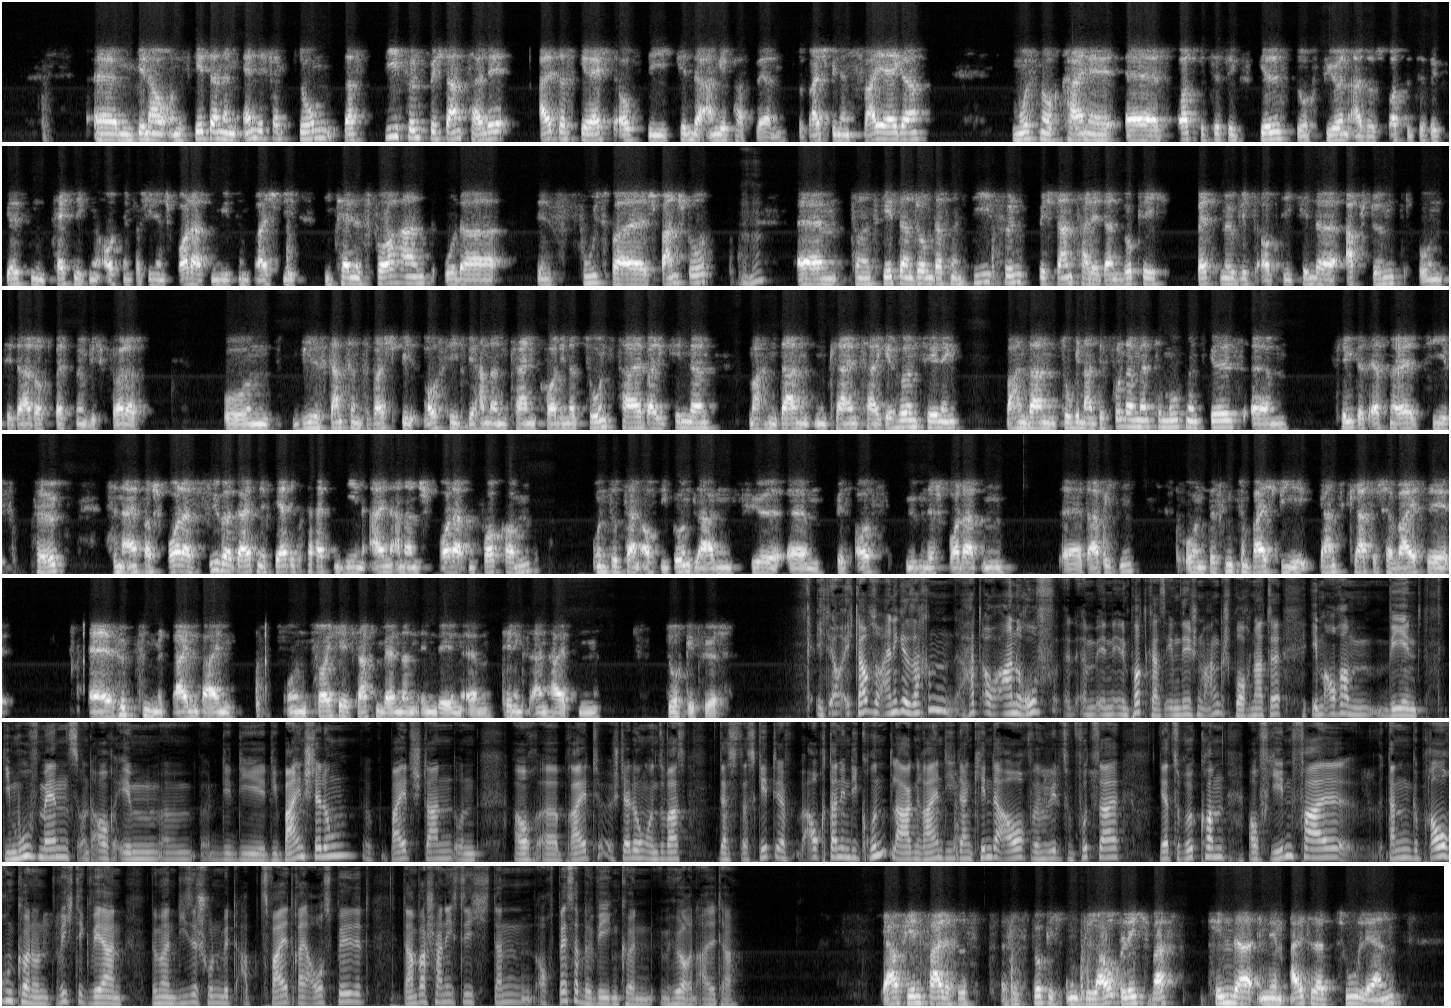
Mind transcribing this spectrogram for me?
Ähm, genau, und es geht dann im Endeffekt darum, dass die fünf Bestandteile altersgerecht auf die Kinder angepasst werden. Zum Beispiel ein Zweijähriger muss noch keine äh, Sport-Specific Skills durchführen. Also Sport-Specific Skills sind Techniken aus den verschiedenen Sportarten, wie zum Beispiel die Tennis-Vorhand oder den Fußball-Spannstoß. Mhm. Ähm, sondern es geht dann darum, dass man die fünf Bestandteile dann wirklich bestmöglich auf die Kinder abstimmt und sie dadurch bestmöglich fördert. Und wie das Ganze dann zum Beispiel aussieht, wir haben dann einen kleinen Koordinationsteil bei den Kindern, machen dann einen kleinen Teil Gehirntraining, machen dann sogenannte Fundamental Movement Skills. Ähm, klingt das erstmal relativ verrückt, sind einfach sportartübergreifende Fertigkeiten, die in allen anderen Sportarten vorkommen und sozusagen auch die Grundlagen für ähm, fürs Ausüben der Sportarten äh, darbieten. Und das sind zum Beispiel ganz klassischerweise äh, Hüpfen mit beiden Beinen. Und solche Sachen werden dann in den ähm, Trainingseinheiten durchgeführt. Ich, ich glaube, so einige Sachen hat auch Arne Ruff ähm, in, in dem Podcast, eben den ich schon mal angesprochen hatte, eben auch erwähnt. Die Movements und auch eben ähm, die, die, die Beinstellung, Beitstand und auch äh, Breitstellung und sowas. das, das geht ja auch dann in die Grundlagen rein, die dann Kinder auch, wenn wir wieder zum Futsal ja zurückkommen, auf jeden Fall dann gebrauchen können und wichtig wären, wenn man diese schon mit ab zwei, drei ausbildet, dann wahrscheinlich sich dann auch besser bewegen können im höheren Alter. Ja, auf jeden Fall. Es ist, es ist wirklich unglaublich, was Kinder in dem Alter dazulernen,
